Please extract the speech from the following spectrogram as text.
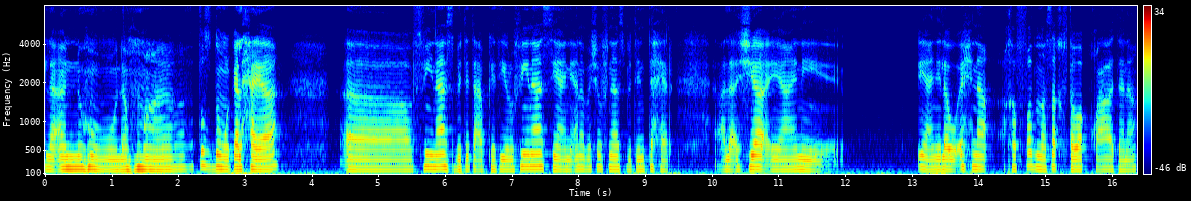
لأنه لما تصدمك الحياة آه في ناس بتتعب كثير وفي ناس يعني أنا بشوف ناس بتنتحر على أشياء يعني يعني لو إحنا خفضنا سقف توقعاتنا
